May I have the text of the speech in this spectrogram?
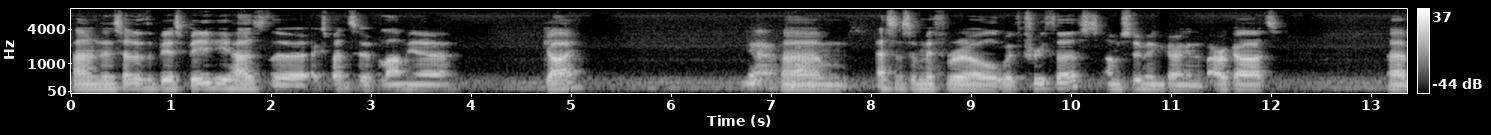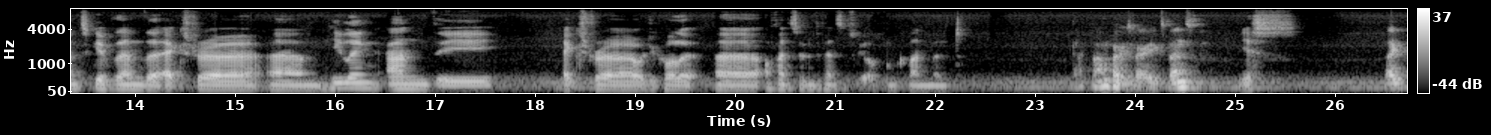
And instead of the BSB, he has the expensive Lamia guy. yeah. Um, Essence of Mithril with True Thirst. I'm assuming going in the Barrowguard um, to give them the extra um, healing and the extra what do you call it? Uh, offensive and defensive skill from Commandment. that vampire is very expensive. Yes, Like,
